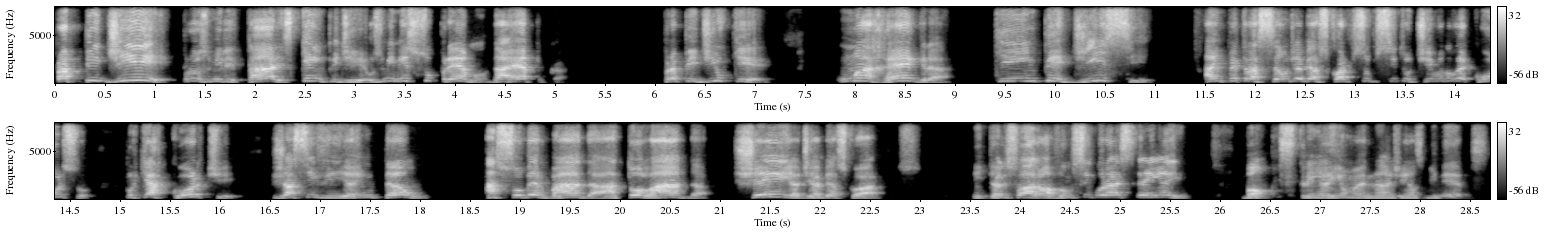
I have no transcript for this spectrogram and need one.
para pedir para os militares, quem pedir? Os ministros supremos da época, para pedir o quê? Uma regra que impedisse a impetração de habeas corpus substitutivo do recurso, porque a corte já se via, então, assoberbada, atolada, cheia de habeas corpus. Então, eles falaram: ó, vamos segurar esse trem aí. Bom, esse trem aí é uma homenagem aos mineiros.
